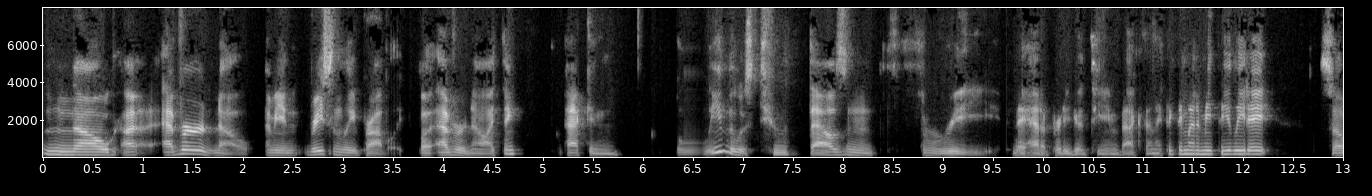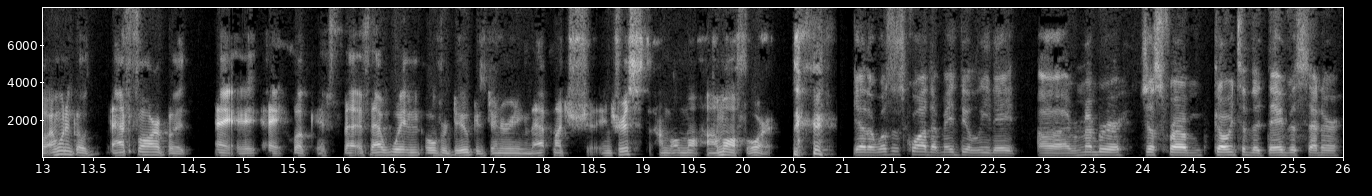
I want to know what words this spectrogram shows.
no. Uh, ever? No. I mean, recently probably, but ever? No. I think back in, I believe it was 2003. They had a pretty good team back then. I think they might have made the Elite Eight. So I wouldn't go that far, but hey, hey, hey, look, if that if that win over Duke is generating that much interest, I'm I'm all, I'm all for it. Yeah, there was a squad that made the Elite Eight. Uh, I remember just from going to the Davis Center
